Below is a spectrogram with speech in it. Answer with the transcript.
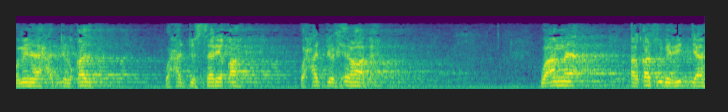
ومنها حد القذف وحد السرقة وحد الحرابة. وأما القتل بالردة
